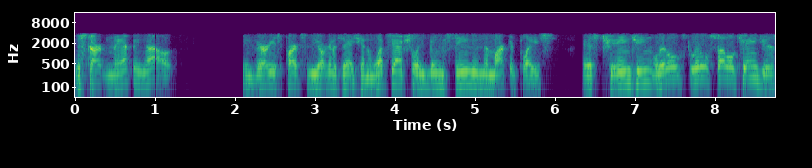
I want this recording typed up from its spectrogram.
You start mapping out in various parts of the organization. What's actually being seen in the marketplace as changing little little subtle changes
